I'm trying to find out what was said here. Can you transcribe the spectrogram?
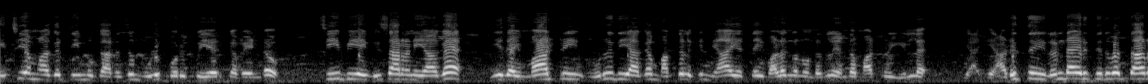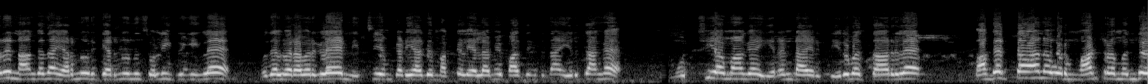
நிச்சயமாக திமுக அரசு முழு பொறுப்பு ஏற்க வேண்டும். சிபிஐ விசாரணையாக இதை மாற்றி உறுதியாக மக்களுக்கு நியாயத்தை வழங்கணுன்றதுல எந்த மாற்றம் இல்லை. அடுத்து இரண்டாயிரத்தி இருபத்தி ஆறு நாங்க தான் இருநூறுக்கு இருநூறு சொல்லிட்டு இருக்கீங்களே முதல்வர் அவர்களே நிச்சயம் கிடையாது. மக்கள் எல்லாமே பார்த்துக்கிட்டு தான் இருக்காங்க. நிச்சயமாக இரண்டாயிரத்தி இருபத்தி ஆறுல மகத்தான ஒரு மாற்றம் வந்து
